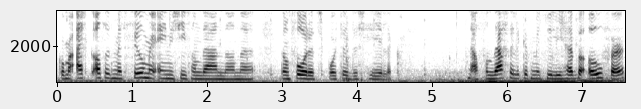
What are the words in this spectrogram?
kom er eigenlijk altijd met veel meer energie vandaan dan, uh, dan voor het sporten. Dus heerlijk. Nou, vandaag wil ik het met jullie hebben over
